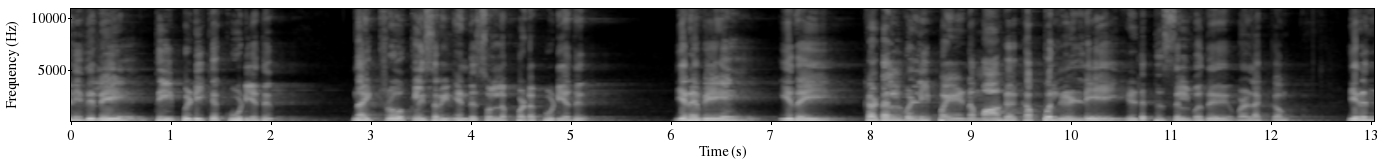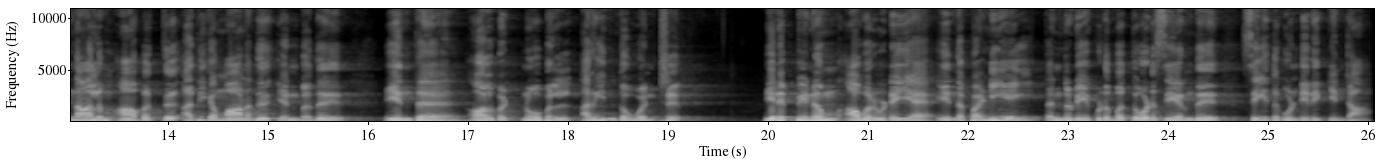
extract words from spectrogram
எளிதிலே தீப்பிடிக்கக்கூடியது நைட்ரோ கிளிசரின் என்று சொல்லப்படக்கூடியது. எனவே இதை கடல்வழி பயணமாக கப்பல்களிலே எடுத்து செல்வது வழக்கம். இருந்தாலும் ஆபத்து அதிகமானது என்பது இந்த ஆல்பர்ட் நோபல் அறிந்த ஒன்று. இருப்பினும் அவருடைய இந்த பணியை தன்னுடைய குடும்பத்தோடு சேர்ந்து செய்து கொண்டிருக்கின்றான்.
